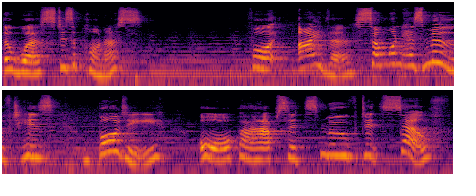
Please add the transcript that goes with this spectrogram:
the worst is upon us. For either someone has moved his body, or perhaps it's moved itself.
